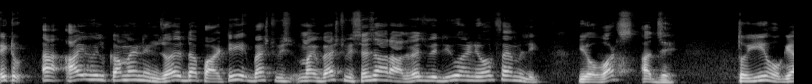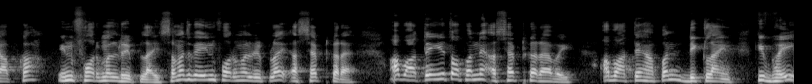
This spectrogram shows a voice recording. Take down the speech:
It I will come and enjoy the party best my best wishes are always with you and your family your words Ajay तो ये हो गया आपका इनफॉर्मल रिप्लाई समझ गए? इनफॉर्मल रिप्लाई एक्सेप्ट करा है। अब आते हैं, ये तो अपन ने एक्सेप्ट करा है भाई। अब आते हैं अपन डिक्लाइन कि भाई,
